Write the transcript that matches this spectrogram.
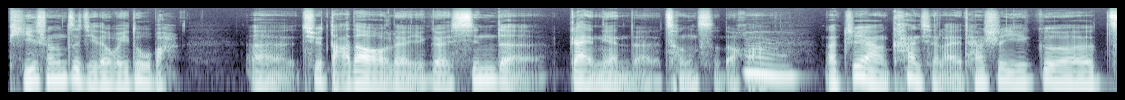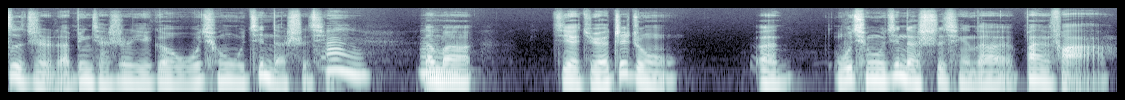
提升自己的维度吧，呃，去达到了一个新的概念的层次的话，嗯、那这样看起来它是一个自止的，并且是一个无穷无尽的事情。嗯，那么解决这种呃无穷无尽的事情的办法，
